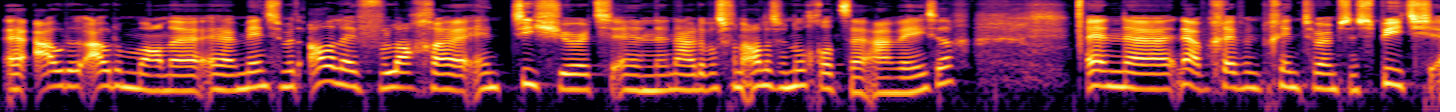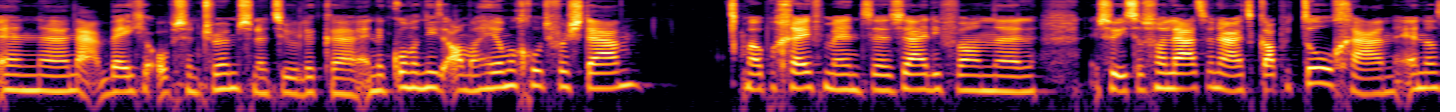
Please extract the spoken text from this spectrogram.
eh, oude, oude mannen, mensen met allerlei vlaggen en t-shirts. En nou, er was van alles en nog wat aanwezig. En eh, nou, op een gegeven moment begint Trump zijn speech. En eh, nou, een beetje op zijn Trumps natuurlijk. eh, en ik kon het niet allemaal helemaal goed verstaan. Maar op een gegeven moment zei hij van zoiets als van laten we naar het kapitool gaan. En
